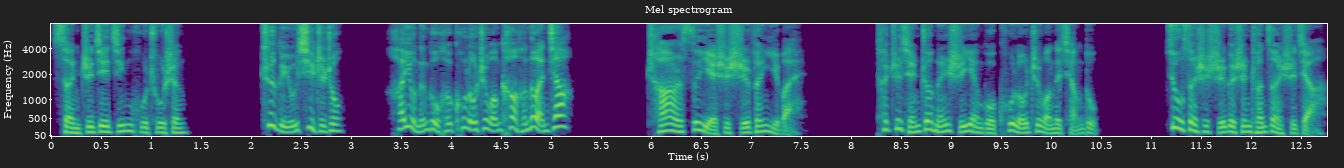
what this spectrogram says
算直接惊呼出声。这个游戏之中还有能够和骷髅之王抗衡的玩家？查尔斯也是十分意外。他之前专门实验过骷髅之王的强度。就算是十个身穿钻石甲、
